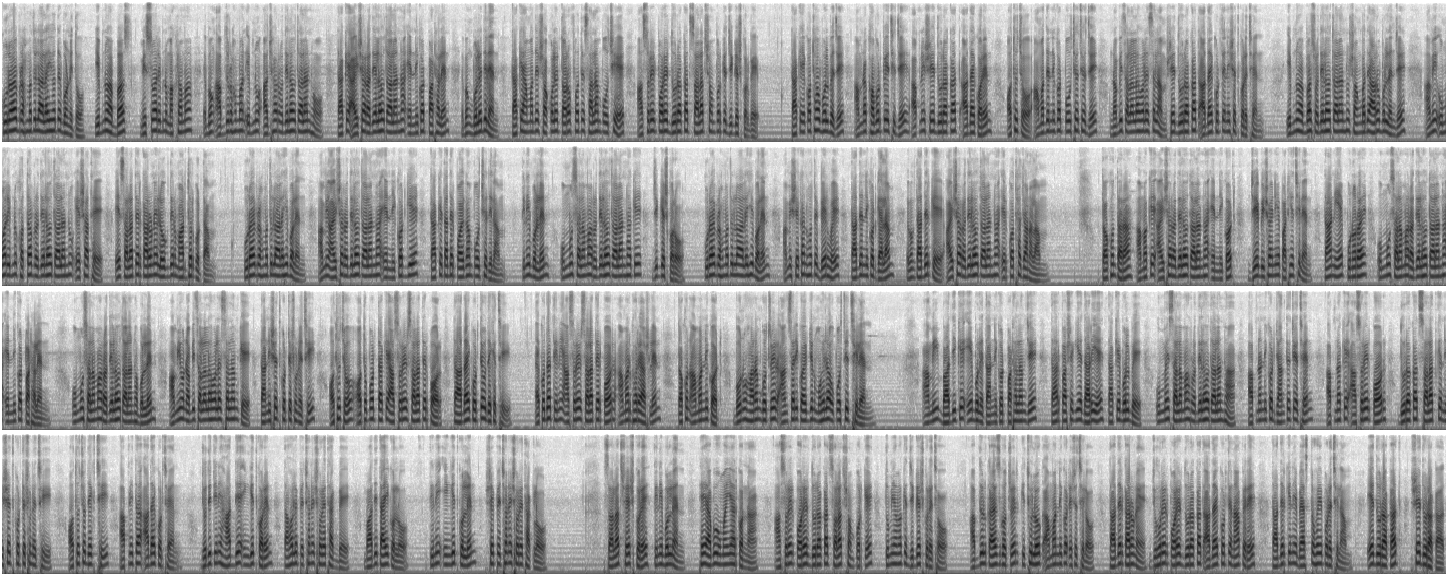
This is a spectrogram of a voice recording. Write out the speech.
কুরায়ব রহমতুল্লা আলাহি হতে বর্ণিত। ইবনু আব্বাস, মিসওয়ার ইবনু মাখরামা এবং আব্দুর রহমান ইবনু আজহর রদিল্লাহ তাল্লাহ্ন তাকে আয়সা রদিয়াল্লাহ তাল্লাহা এর নিকট পাঠালেন এবং বলে দিলেন, তাকে আমাদের সকলের তরফ হতে সালাম পৌঁছিয়ে আসরের পরের দুরাকাত সালাদ সম্পর্কে জিজ্ঞেস করবে। তাকে একথাও বলবে যে, আমরা খবর পেয়েছি যে, আপনি সে দুরাকাত আদায় করেন, অথচ আমাদের নিকট পৌঁছেছে যে, নবী সাল্লাহ আলাইসাল্লাম সে দুরাকাত আদায় করতে নিষেধ করেছেন। ইবনু আব্বাস রদিল্লাহ তাল্লাহ্ন সংবাদে আরও বললেন যে, আমি উমর ইবনু খত্তাব রদিয়াল্লাহ তাল্লাহ্ন এর সাথে এ সালাতের কারণে লোকদের মারধর করতাম। কুরাইব রহমতুল্লা আলহী বলেন, আমি আয়সা রদিল্লাহ তাল্লাহা এর নিকট গিয়ে তাকে তাদের পয়গাম পৌঁছে দিলাম। তিনি বললেন, উম্মু সালামা রদিল্লাহ তাল্লাহাকে জিজ্ঞেস করো। কুরাইব রহমতুল্লাহ আলহী বলেন, আমি সেখান হতে বের হয়ে তাদের নিকট গেলাম এবং তাদেরকে আয়সা রদিল্লাহ তাল্লাহা এর কথা জানালাম। তখন তারা আমাকে আয়সা রদিল্লাহ তাল্লাহা এর নিকট যে বিষয় নিয়ে পাঠিয়েছিলেন, তা নিয়ে পুনরায় উম্মু সালামা রদিল্লাহ তাল্লাহা এর নিকট পাঠালেন। উম্মু সালামা রদিল্লাহ তাল্লাহা বললেন, আমিও নবী সাল্লাহ আলাইসাল্লামকে তা নিষেধ করতে শুনেছি, অথচ অতপর তাকে আসরের সালাতের পর তা আদায় করতেও দেখেছি। একদা তিনি আসরের সালাতের পর আমার ঘরে আসলেন, তখন আমার নিকট বনু হারাম গোত্রের আনসারি কয়েকজন মহিলা উপস্থিত ছিলেন। আমি বাদিকে এ বলে তার নিকট পাঠালাম যে, তার পাশে গিয়ে দাঁড়িয়ে তাকে বলবে, উম্মে সালামাহ রদিল্লাহ তালাহা আপনার নিকট জানতে চেয়েছেন, আপনাকে আসরের পর দুরাকাত সালাদকে নিষেধ করতে শুনেছি, অথচ দেখছি আপনি তা আদায় করছেন। যদি তিনি হাত দিয়ে ইঙ্গিত করেন, তাহলে পেছনে সরে থাকবে। বাদি তাই করল। তিনি ইঙ্গিত করলেন, সে পেছনে সরে থাকল। সালাদ শেষ করে তিনি বললেন, হে আবু উমাইয়ার কন্যা, আসরের পরের দুরাকাত সালাদ সম্পর্কে তুমি আমাকে জিজ্ঞেস করেছ। আব্দুল কায়েস গোত্রের কিছু লোক আমার নিকট এসেছিল। তাদের কারণে জুহরের পরের দুরাকাত আদায় করতে না পেরে তাদেরকে নিয়ে ব্যস্ত হয়ে পড়েছিলাম। এ দুরাকাত, সে দুরাকাত।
